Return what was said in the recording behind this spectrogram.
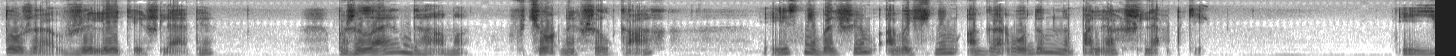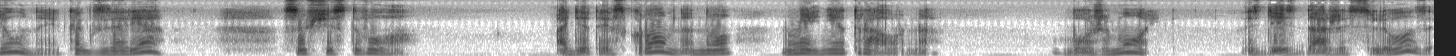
тоже в жилете и шляпе, пожилая дама в черных шелках и с небольшим овощным огородом на полях шляпки. И юное, как заря, существо, одетое скромно, но менее траурно. Боже мой, здесь даже слезы.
